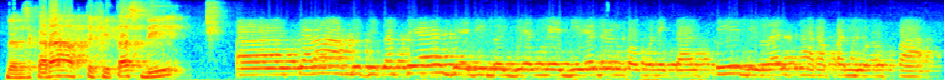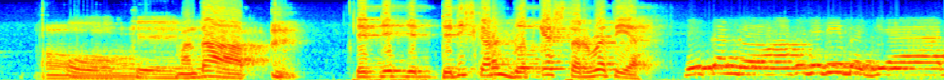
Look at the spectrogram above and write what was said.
Dan sekarang aktivitas di Eh, sekarang aktivitasnya jadi bagian media dan komunikasi di Lens Harapan Duafa. Oke. Mantap. Jadi, jadi, jadi sekarang broadcaster berarti ya? Bukan dong, aku jadi bagian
